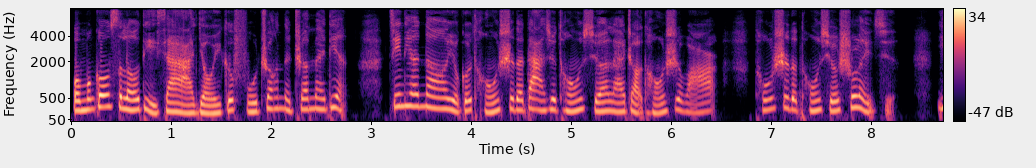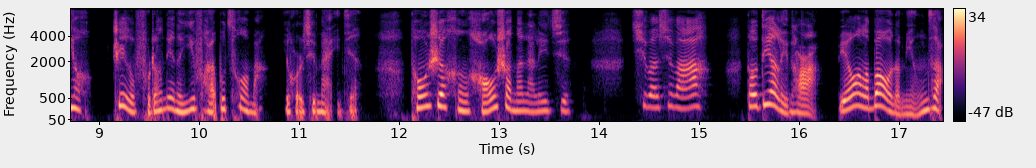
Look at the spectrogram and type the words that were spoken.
我们公司楼底下有一个服装的专卖店。今天呢，有个同事的大学同学来找同事玩，同事的同学说了一句：“哟，这个服装店的衣服还不错嘛，一会儿去买一件。同事很豪爽的来了一句：“去吧去吧啊，到店里头啊，别忘了报我的名字。”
